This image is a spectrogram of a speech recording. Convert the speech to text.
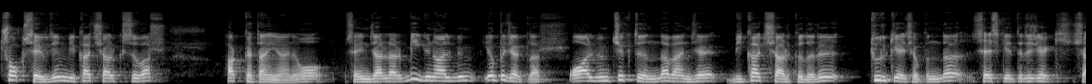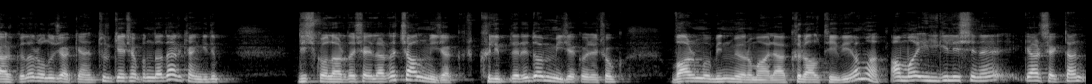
çok sevdiğim birkaç şarkısı var. Hakikaten yani o Sencerler bir gün albüm yapacaklar. O albüm çıktığında bence birkaç şarkıları Türkiye çapında ses getirecek şarkılar olacak. Yani Türkiye çapında derken gidip diskolarda şeylerde çalmayacak. Klipleri dönmeyecek öyle çok var mı bilmiyorum hala Kral TV ama ama ilgilisine gerçekten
